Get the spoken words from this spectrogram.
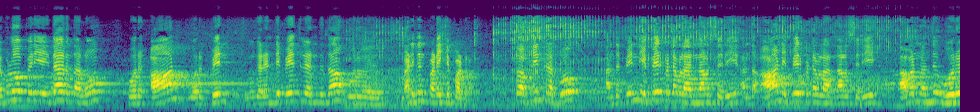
எவ்வளோ பெரிய இதாக இருந்தாலும் ஒரு ஆண் ஒரு பெண் இவங்க ரெண்டு பேர்த்துல இருந்து தான் ஒரு மனிதன் படைக்கப்படுறான். ஸோ அப்படின்றப்போ அந்த பெண் எப்பேற்பட்டவளாக இருந்தாலும் சரி அந்த ஆண் எப்பேற்பட்டவளாக இருந்தாலும் சரி அவன் வந்து ஒரு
